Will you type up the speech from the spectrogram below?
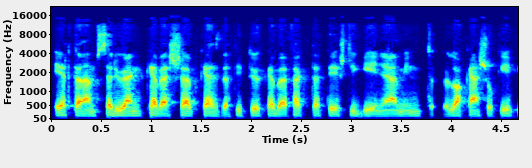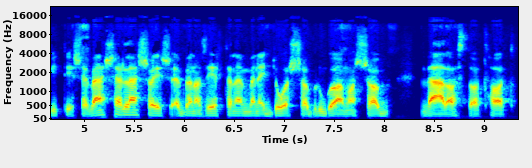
értelemszerűen kevesebb kezdeti tőkebefektetést igényel, mint lakások építése, vásárlása, és ebben az értelemben egy gyorsabb, rugalmasabb választ adhat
